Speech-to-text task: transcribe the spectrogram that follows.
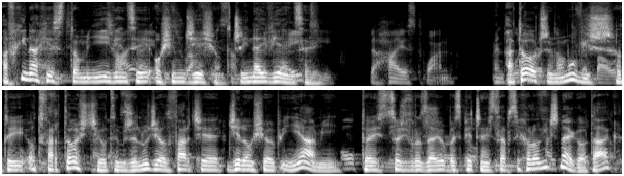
a w Chinach jest to mniej więcej 80, czyli najwięcej. A to, o czym mówisz, o tej otwartości, o tym, że ludzie otwarcie dzielą się opiniami, to jest coś w rodzaju bezpieczeństwa psychologicznego, tak?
